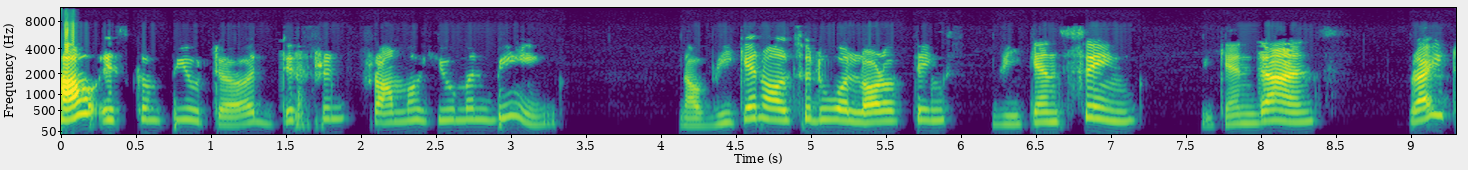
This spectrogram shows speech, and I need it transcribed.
how is computer different from a human being? Now we can also do a lot of things. We can sing, we can dance, right?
